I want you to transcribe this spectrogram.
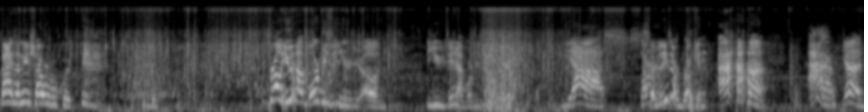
Guys, I need a shower real quick. Bro, you have Orbeez in your um. You did have Orbeez in your. Yes. Sir. Some of these are broken. Ah. Ah. Yeah.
